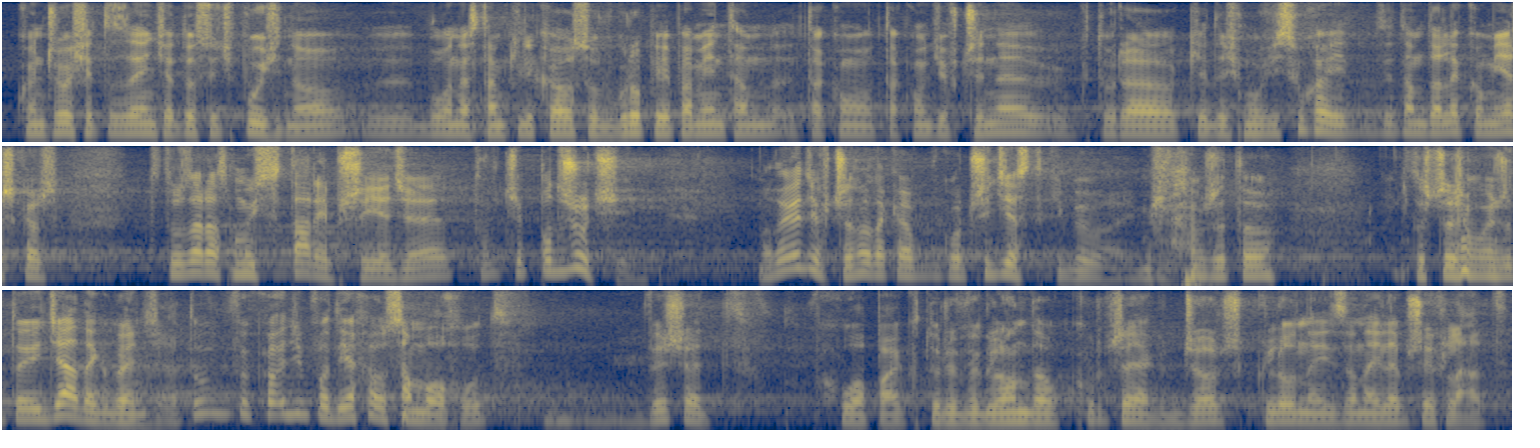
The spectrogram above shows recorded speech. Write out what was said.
y, kończyło się te zajęcia dosyć późno. Y, było nas tam kilka osób w grupie. Pamiętam taką, taką dziewczynę, która kiedyś mówi: Słuchaj, ty tam daleko mieszkasz, to tu zaraz mój stary przyjedzie, to cię podrzuci. No to ja dziewczyna taka około trzydziestki była i myślałem, że to, to szczerze mówiąc, że to jej dziadek będzie. A tu wychodzi, podjechał samochód, wyszedł chłopak, który wyglądał, kurczę, jak George Clooney za najlepszych lat.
